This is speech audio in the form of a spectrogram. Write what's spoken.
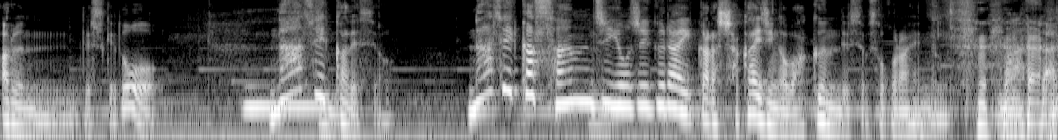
あるんですけど、うん。なぜかですよ。なぜか3時4時ぐらいから社会人が湧くんですよそこら辺に。まさか。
